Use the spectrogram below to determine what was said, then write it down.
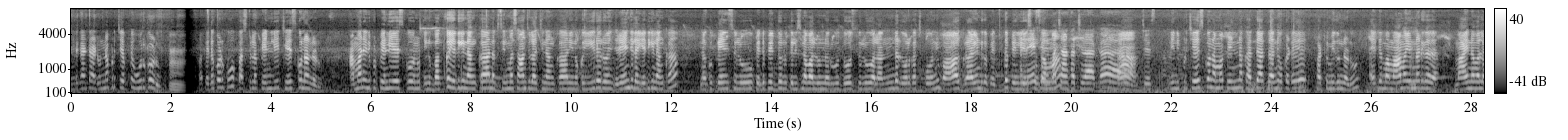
ఎందుకంటే ఆడు ఉన్నప్పుడు చెప్తే ఊరుకోడు. మా పెద్ద కొడుకు ఫస్ట్లో పెళ్ళి చేసుకుని అన్నాడు. అమ్మ నేను ఇప్పుడు పెళ్ళి చేసుకోను. నేను బగ్గ ఎదిగినాక నాకు సినిమా సాంచులు వచ్చినాక నేను ఒక హీరో రేంజ్లో ఎదిగినాక నాకు ఫ్రెండ్స్లు పెద్ద పెద్దలు తెలిసిన వాళ్ళు ఉన్నారు దోస్తులు వాళ్ళందరూ తోలకచ్చుకొని బాగా గ్రైండ్గా పెద్ద పెళ్ళి చేసుకుంటామా ఆ. నేను ఇప్పుడు చేసుకోనమ్మా పెళ్ళి నాకు అద్దె అద్దా అని ఒకటే పట్టు మీద ఉన్నాడు. అయితే మా మామయ్య ఉన్నాడు కదా మా ఆయన వాళ్ళ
